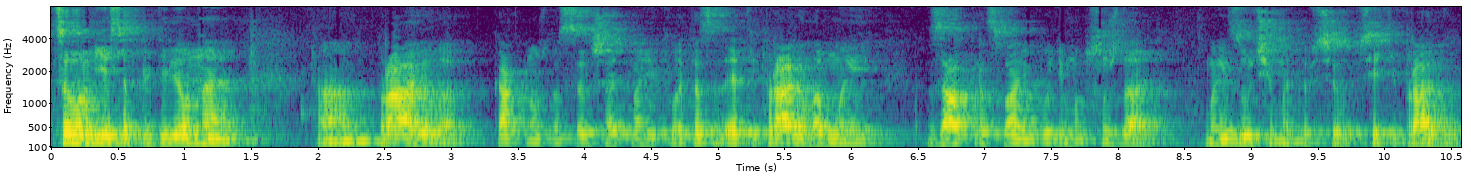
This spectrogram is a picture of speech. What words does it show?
В целом есть определенное а, правило, как нужно совершать молитву. Это, эти правила мы завтра с вами будем обсуждать. Мы изучим это все, все эти правила.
